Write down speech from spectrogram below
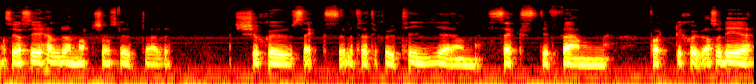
Alltså jag ser ju hellre en match som slutar 27-6 eller 37-10 än 65-47 Alltså det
